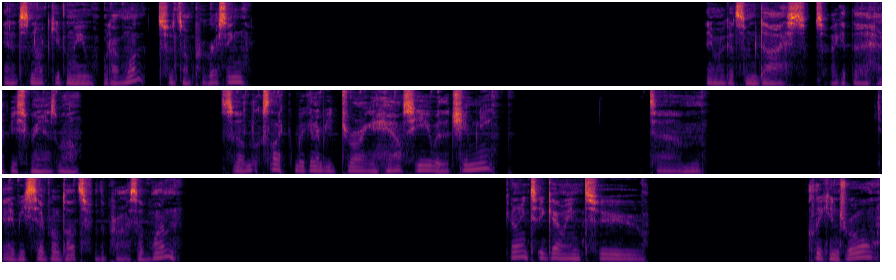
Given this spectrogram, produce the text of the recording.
And it's not giving me what I want, so it's not progressing. Then we've got some dice, so I get the happy screen as well. So it looks like we're going to be drawing a house here with a chimney. It um, gave me several dots for the price of one. Going to go into click and draw.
